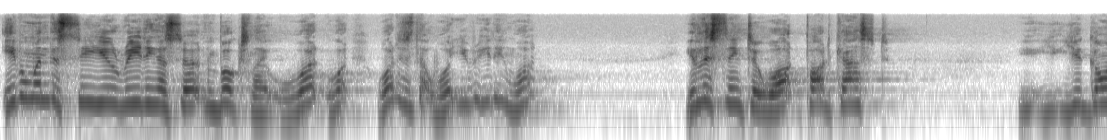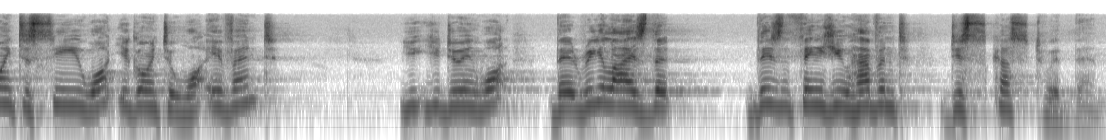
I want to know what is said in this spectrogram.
Even when they see you reading a certain book, it's like, what, what, what is that? What are you reading? What? You're listening to what podcast? You're going to see what? You're going to what event? You're doing what? They realize that these are things you haven't discussed with them.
